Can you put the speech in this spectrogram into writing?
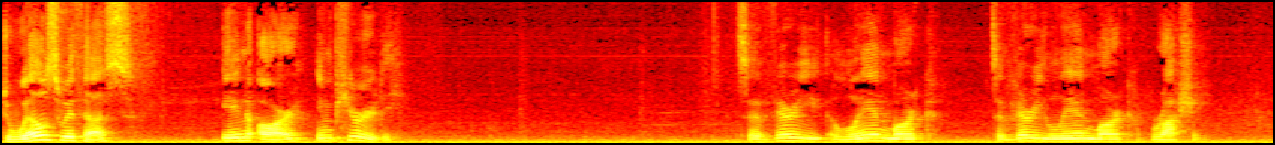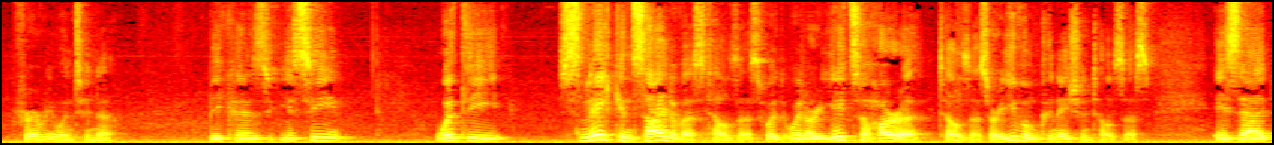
dwells with us in our impurity. It's a very landmark, it's a very landmark Rashi for everyone to know. Because you see, what the snake inside of us tells us, what, what our Yetzer Hara tells us, our evil inclination tells us, is that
